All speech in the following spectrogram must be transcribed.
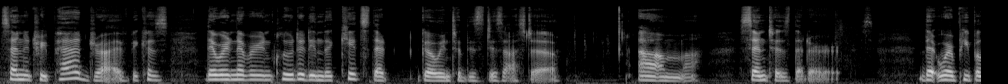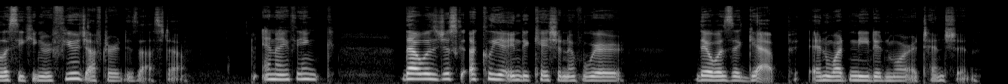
sanitary pad drive because they were never included in the kits that go into these disaster um, centers that are that where people are seeking refuge after a disaster. And I think that was just a clear indication of where there was a gap and what needed more attention.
